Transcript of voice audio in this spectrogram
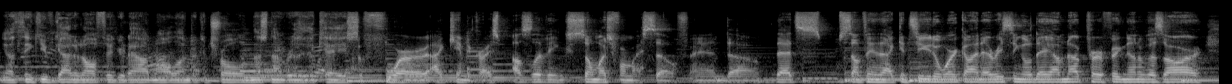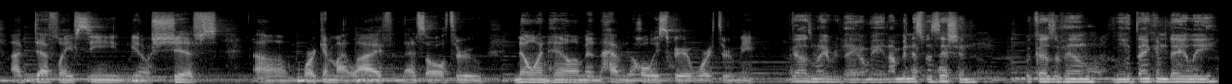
you know, think you've got it all figured out and all under control, and that's not really the case. Before I came to Christ, I was living so much for myself, and uh, that's something that I continue to work on every single day. I'm not perfect; none of us are. I've definitely seen, you know, shifts um, work in my life, and that's all through knowing Him and having the Holy Spirit work through me. God's my everything. I mean, I'm in this position because of him. You thank him daily,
